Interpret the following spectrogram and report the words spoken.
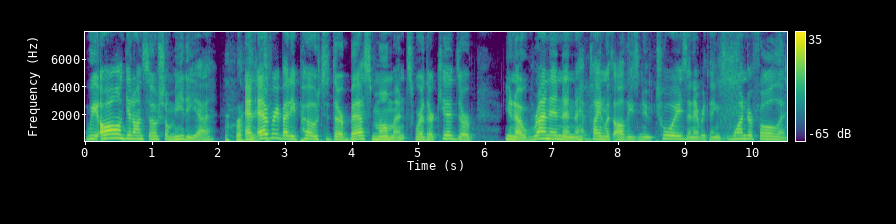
We all get on social media Right. and everybody posts their best moments where their kids are, you know, running and playing with all these new toys and everything's wonderful and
